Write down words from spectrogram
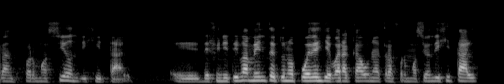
transformación digital. definitivamente tú no puedes llevar a cabo una transformación digital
